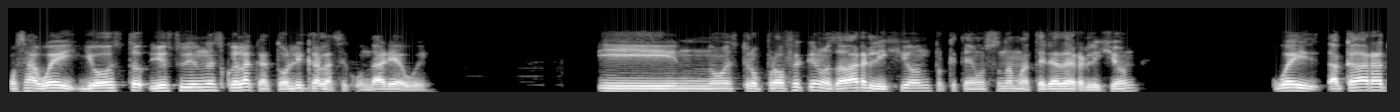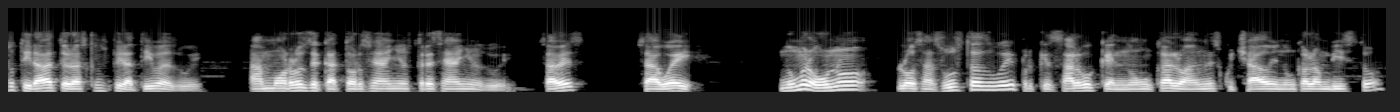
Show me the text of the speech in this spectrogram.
O sea, güey, yo, estu- yo estudié en una escuela católica, la secundaria, güey. Y nuestro profe que nos daba religión, porque tenemos una materia de religión, güey, a cada rato tiraba teorías conspirativas, güey. A morros de 14 años, 13 años, güey, ¿sabes? O sea, güey, número uno, los asustas, güey, porque es algo que nunca lo han escuchado y nunca lo han visto.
